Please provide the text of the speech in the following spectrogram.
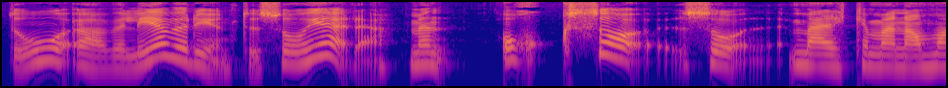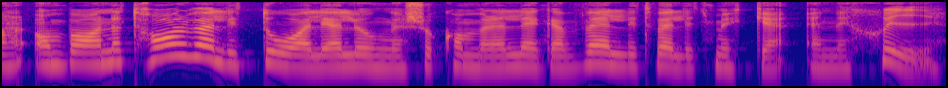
då överlever det ju inte. Så är det. Men också så märker man om, man om barnet har väldigt dåliga lungor så kommer den lägga väldigt, väldigt mycket energi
